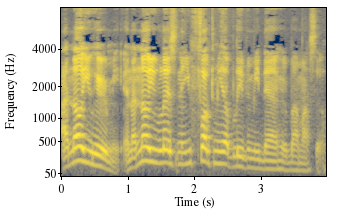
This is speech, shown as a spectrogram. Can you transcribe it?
I know you hear me, and I know you listening. You fucked me up leaving me down here by myself.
